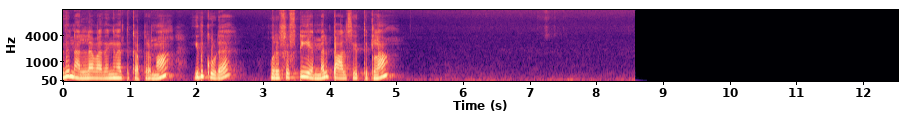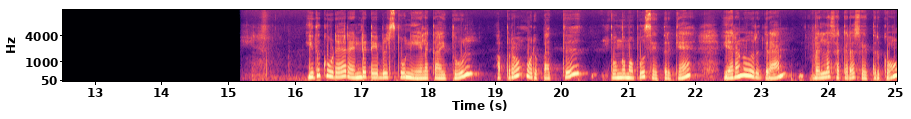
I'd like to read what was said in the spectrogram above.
இது நல்லா வதங்கினதுக்கு அப்புறமா இது கூட ஒரு ஃபிஃப்டி எம்எல் பால் சேர்த்துக்கலாம். இது கூட ரெண்டு டேபிள் ஸ்பூன் ஏலக்காய் தூள் அப்புறம் ஒரு பத்து குங்குமப்பூ சேர்த்துருக்கேன். இரநூறு கிராம் வெள்ளை சர்க்கரை சேர்த்துருக்கோம்.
